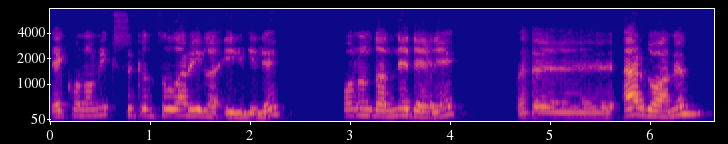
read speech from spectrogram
ekonomik sıkıntılarıyla ilgili. Onun da nedeni e, Erdoğan'ın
